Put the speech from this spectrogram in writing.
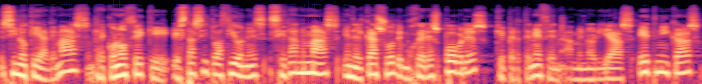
sino que además reconoce que estas situaciones se dan más en el caso de mujeres pobres que pertenecen a minorías étnicas,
